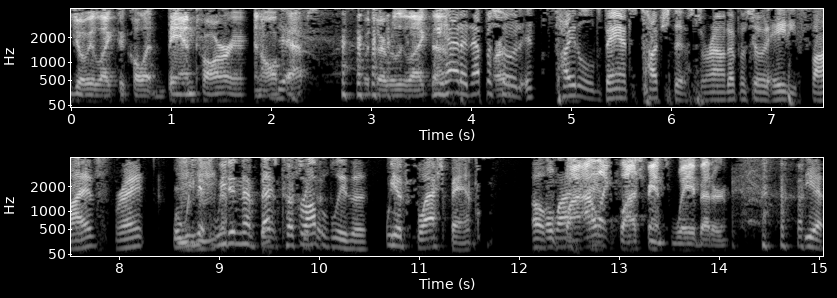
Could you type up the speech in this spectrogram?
Joey liked to call it, Bantar in all Yeah. caps, which I really like. That We had an episode Or- entitled "Bants Touch This" around episode eighty-five, right? Well, we Mhm. had, we didn't have That's touch. probably the We had flash bants. Oh, Oh, Flash Fla- I like Bants. Flash Bants way better. yeah.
